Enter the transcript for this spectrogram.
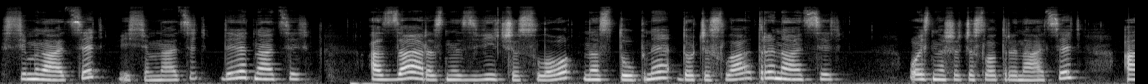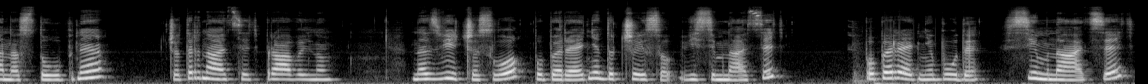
17, 18, 19. А зараз назвіть число наступне до числа 13. Ось наше число 13, а наступне 14. Правильно. Назвіть число попереднє до чисел 18. Попереднє буде 17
